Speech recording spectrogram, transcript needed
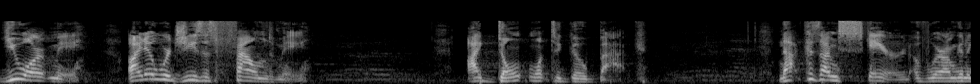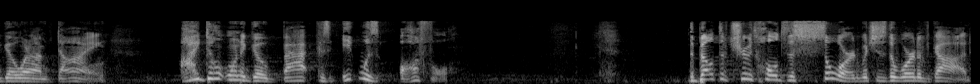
You aren't me. I know where Jesus found me. I don't want to go back. Not because I'm scared of where I'm going to go when I'm dying. I don't want to go back because it was awful. The belt of truth holds the sword, which is the word of God.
